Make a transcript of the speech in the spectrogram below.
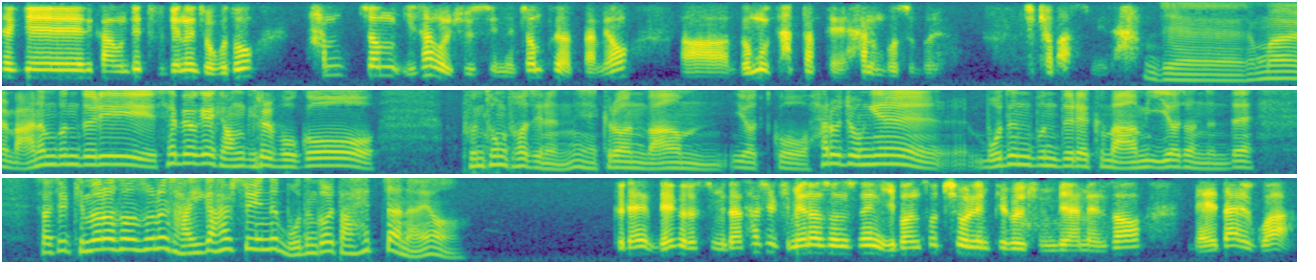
3개 가운데 2개는 적어도 3점 이상을 줄 수 있는 점프였다며 아, 너무 답답해 하는 모습을 지켜봤습니다. 이제 정말 많은 분들이 새벽에 경기를 보고 분통 터지는 예, 그런 마음이었고 하루 종일 모든 분들의 그 마음이 이어졌는데 사실 김연아 선수는 자기가 할 수 있는 모든 걸 다 했잖아요. 그래, 네 그렇습니다. 사실 김연아 선수는 이번 소치 올림픽을 준비하면서 메달과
